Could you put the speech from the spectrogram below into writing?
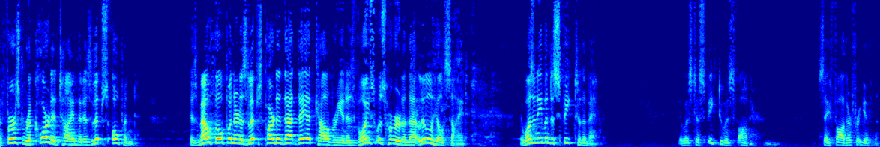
the first recorded time that his lips opened. His mouth opened and his lips parted that day at Calvary, and his voice was heard on that little hillside. It wasn't even to speak to the men, it was to speak to his father. Say, Father, forgive them.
